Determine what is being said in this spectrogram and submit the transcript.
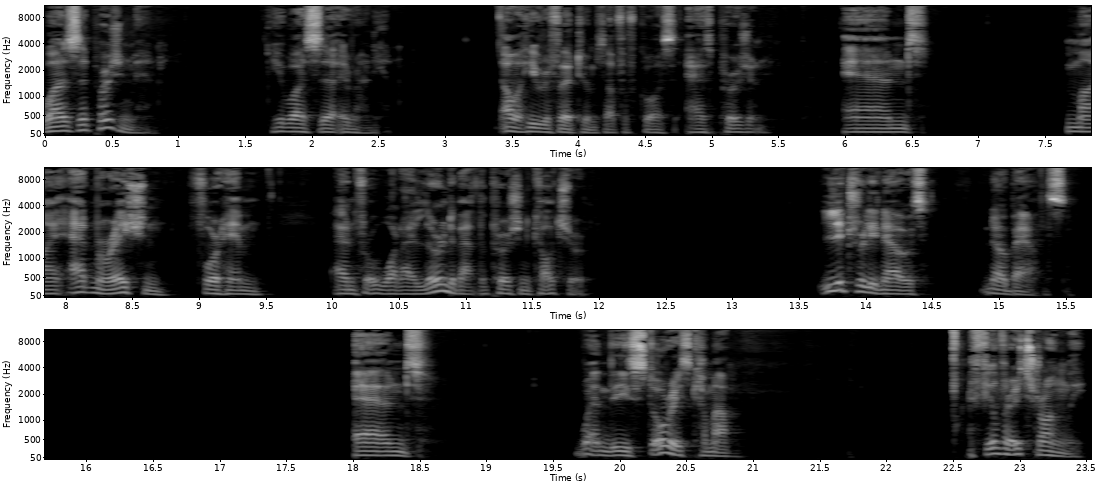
was a Persian man. He was uh, Iranian. Oh, he referred to himself, of course, as Persian. And my admiration for him and for what I learned about the Persian culture literally knows no bounds. And when these stories come up, I feel very strongly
